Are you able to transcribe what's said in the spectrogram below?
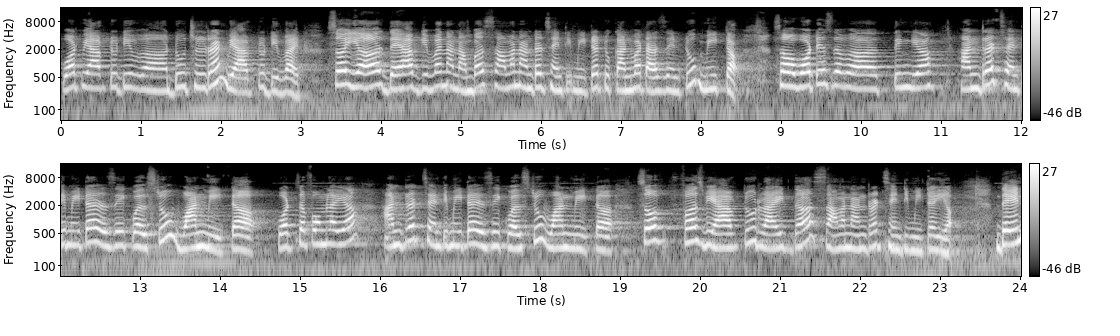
What we have to uh, do children we have to divide. So here they have given a number 700 centimeter to convert us into meter. So what is the uh, thing here? 100 centimeter is equals to 1 meter. What's the formula here? 100 centimeter is equals to 1 meter. So first we have to write the 700 centimeter here. Then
